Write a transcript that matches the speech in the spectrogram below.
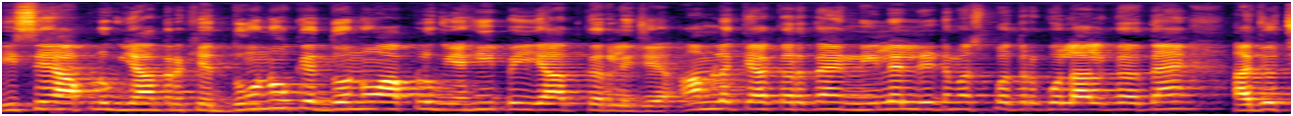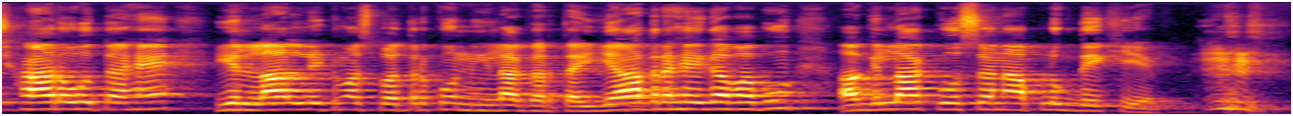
इसे आप लोग याद रखिए, दोनों के दोनों आप लोग यहीं पे याद कर लीजिए। अम्ल क्या करता है? नीले लिटमस पत्र को लाल करता है, और जो छार होता है, ये लाल लिटमस पत्र को नीला करता है। याद रहेगा बाबू? अगला क्वेश्चन आप लोग देखिए।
